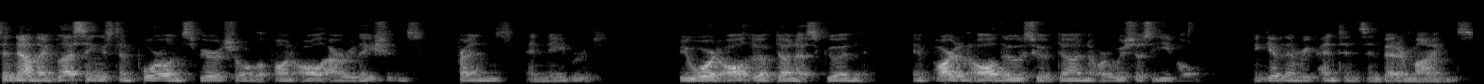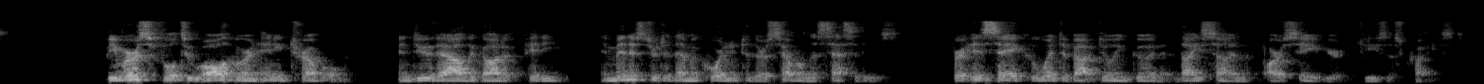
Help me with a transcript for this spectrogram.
Send down thy blessings, temporal and spiritual, upon all our relations, friends, and neighbors. Reward all who have done us good, and pardon all those who have done or wish us evil, and give them repentance and better minds. Be merciful to all who are in any trouble, and do thou, the God of pity, and minister to them according to their several necessities. For his sake who went about doing good, thy Son, our Savior, Jesus Christ.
